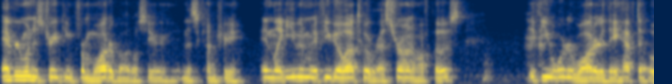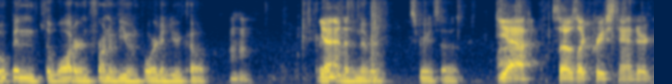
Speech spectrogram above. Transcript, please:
everyone is drinking from water bottles here in this country, And like even if you go out to a restaurant off post, if you order water, they have to open the water in front of you and pour it into your cup. Mhm. Yeah, and I've never experienced that. Yeah, so it was like pretty standard.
